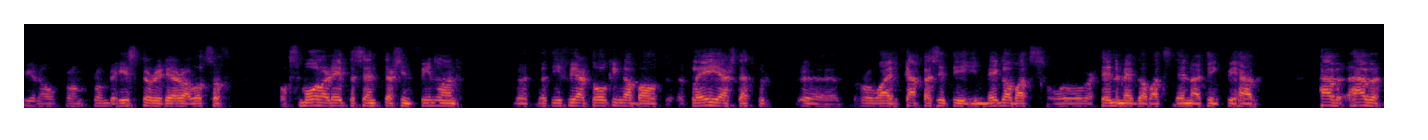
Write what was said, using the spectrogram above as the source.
you know, from, from the history, there are lots of of smaller data centers in Finland. But, but if we are talking about players that could uh, provide capacity in megawatts or over 10 megawatts, then I think we have have have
